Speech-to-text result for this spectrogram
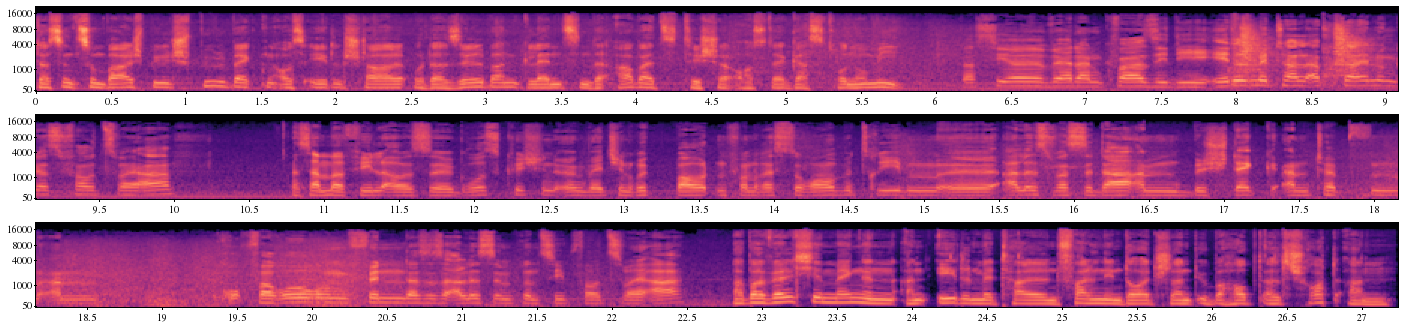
Das sind zum Beispiel Spülbecken aus Edelstahl oder silbern glänzende Arbeitstische aus der Gastronomie. Das hier wäre dann quasi die Edelmetallabteilung, das V2A. Das haben wir viel aus äh, Großküchen, irgendwelchen Rückbauten von Restaurantbetrieben. Äh, alles, was sie da an Besteck, an Töpfen, an Verrohrungen finden, das ist alles im Prinzip V2A. Aber welche Mengen an Edelmetallen fallen in Deutschland überhaupt als Schrott an?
